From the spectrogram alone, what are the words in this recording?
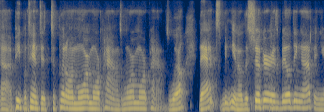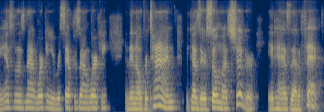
uh, people tend to, to put on more and more pounds, more and more pounds. Well, that's, you know, the sugar is building up and your insulin's not working, your receptors aren't working. And then over time, because there's so much sugar, it has that effect.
